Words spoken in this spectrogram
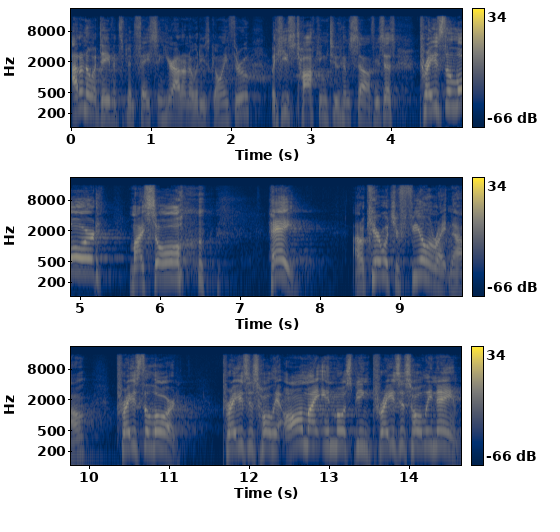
I don't know what David's been facing here. I don't know what he's going through, but he's talking to himself. He says, Praise the Lord, my soul. hey, I don't care what you're feeling right now. Praise the Lord. Praise his holy, all my inmost being, praise his holy name.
